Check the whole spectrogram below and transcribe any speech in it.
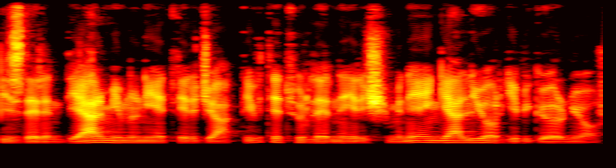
bizlerin diğer memnuniyet verici aktivite türlerine erişimini engelliyor gibi görünüyor.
